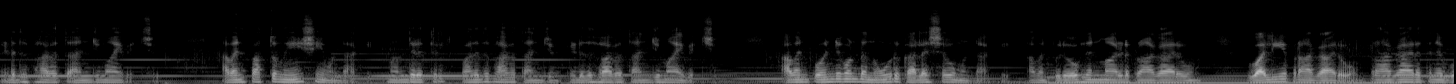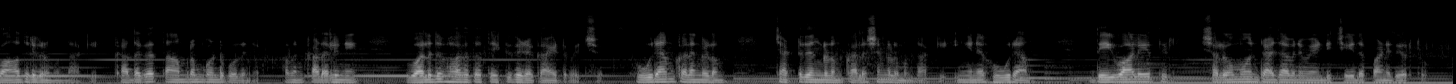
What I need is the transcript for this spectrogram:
ഇടതുഭാഗത്ത് അഞ്ചുമായി വെച്ചു. അവൻ പത്തു മേശയും ഉണ്ടാക്കി മന്ദിരത്തിൽ വലതുഭാഗത്ത് അഞ്ചും ഇടതുഭാഗത്ത് അഞ്ചുമായി വെച്ചു. അവൻ പൊന്നുകൊണ്ട് നൂറ് കലശവും ഉണ്ടാക്കി അവൻ പുരോഹിതന്മാരുടെ പ്രാകാരവും വലിയ പ്രാകാരവും പ്രാകാരത്തിന് വാതിലുകളും ഉണ്ടാക്കി. കഥക താമ്രം കൊണ്ട് പൊതിഞ്ഞു. അവൻ കടലിനെ വലതുഭാഗത്ത് തെക്ക് കിഴക്കായിട്ട് വെച്ചു. ഹൂരാം കലങ്ങളും ചട്ടുകങ്ങളും കലശങ്ങളും ഉണ്ടാക്കി. ഇങ്ങനെ ഹൂരാം ദൈവാലയത്തിൽ ശലോമോൻ രാജാവിന് വേണ്ടി ചെയ്ത പണി തീർത്തു.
